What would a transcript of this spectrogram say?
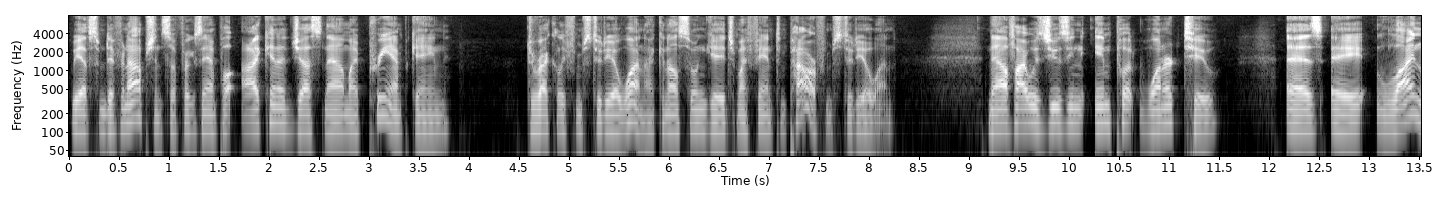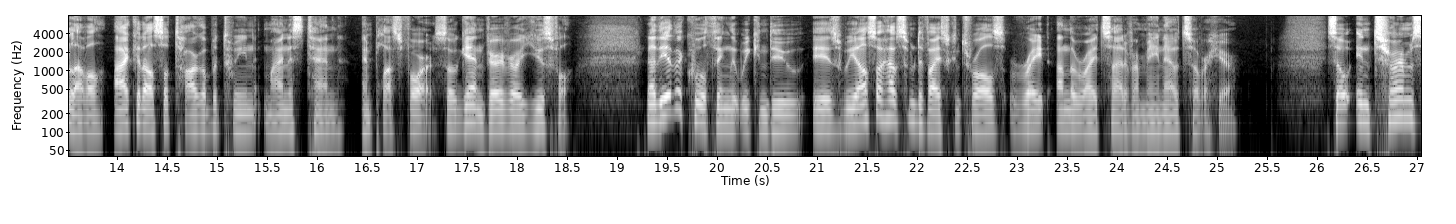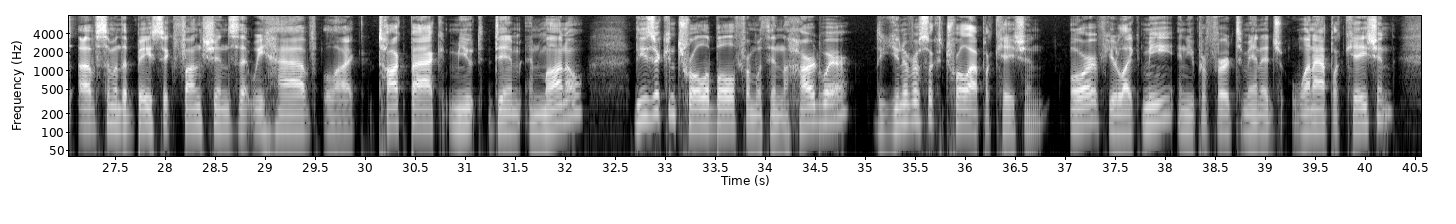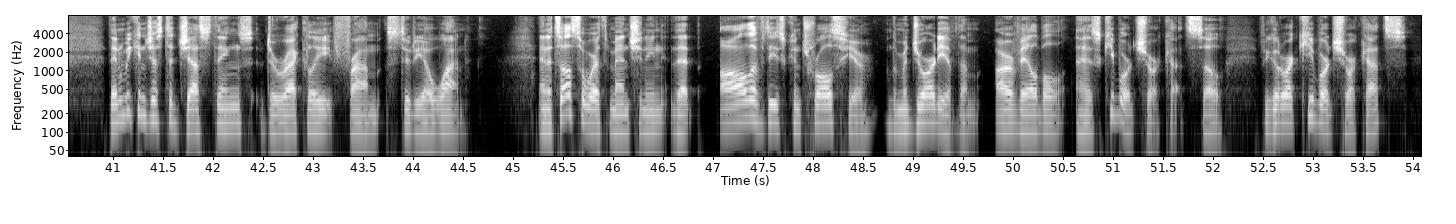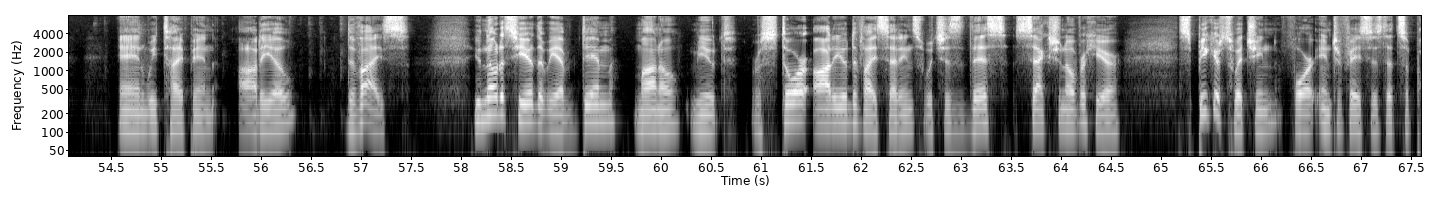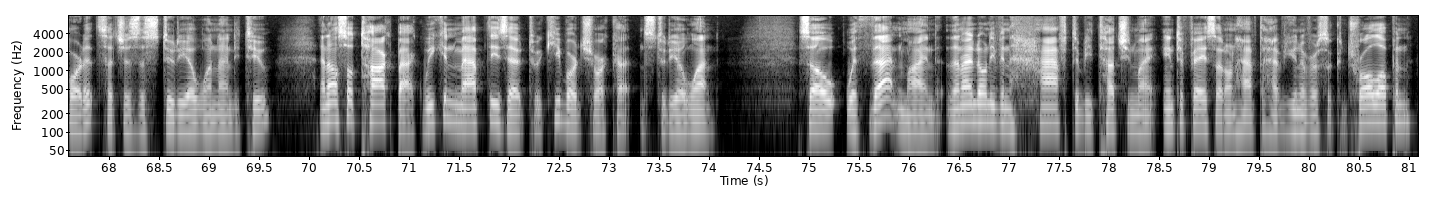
we have some different options. So for example, I can adjust now my preamp gain directly from Studio One. I can also engage my phantom power from Studio One. Now, if I was using input one or two as a line level, I could also toggle between minus 10 and plus four. So again, very, very useful. Now, the other cool thing that we can do is we also have some device controls right on the right side of our main outs over here. So in terms of some of the basic functions that we have like talkback, mute, dim, and mono, these are controllable from within the hardware, the universal control application, or if you're like me and you prefer to manage one application, then we can just adjust things directly from Studio One. And it's also worth mentioning that all of these controls here, the majority of them, are available as keyboard shortcuts. So if we go to our keyboard shortcuts and we type in audio device, you'll notice here that we have dim, mono, mute, restore audio device settings, which is this section over here, speaker switching for interfaces that support it, such as the Studio 192, and also TalkBack. We can map these out to a keyboard shortcut in Studio One. So with that in mind, then I don't even have to be touching my interface. I don't have to have universal control open.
